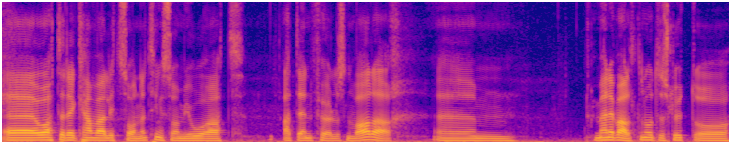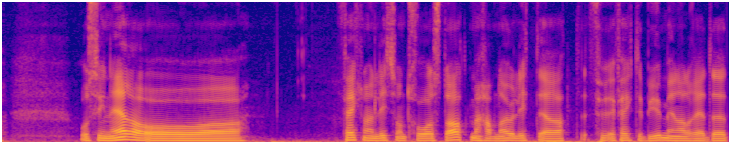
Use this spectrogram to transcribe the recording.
Eh, og at det kan være litt sånne ting som gjorde at, at den følelsen var der. Um, men jeg valgte nå til slutt å, å signere, og fikk nå en litt sånn trå start. Vi havna jo litt der at jeg fikk debuten min allerede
